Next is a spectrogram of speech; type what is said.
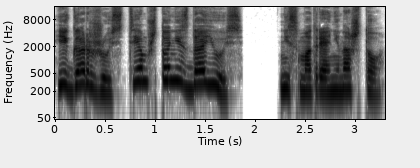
и горжусь тем, что не сдаюсь несмотря ни на что.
